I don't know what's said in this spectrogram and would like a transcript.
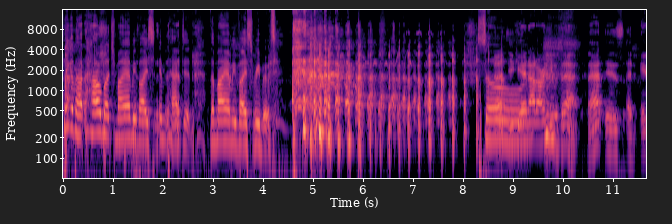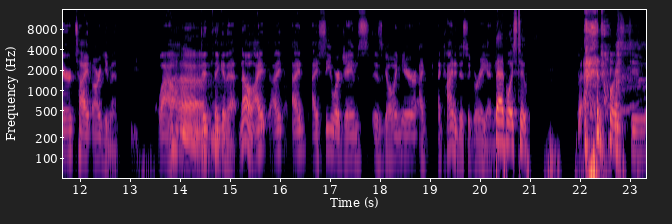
think about how much Miami Vice impacted the Miami Vice reboot. so you cannot argue with that. That is an airtight argument. Wow. Uh, Didn't think of that. No, I, I, I, I see where James is going here. I, I kind of disagree. I mean, Bad Boys too. Bad Boys 2.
